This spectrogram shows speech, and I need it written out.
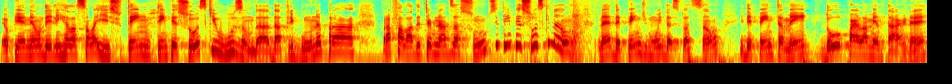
É a opinião dele em relação a isso. Tem, tem pessoas que usam da, da tribuna para falar determinados assuntos e tem pessoas que não, né? Depende muito da situação e depende também do parlamentar, né?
